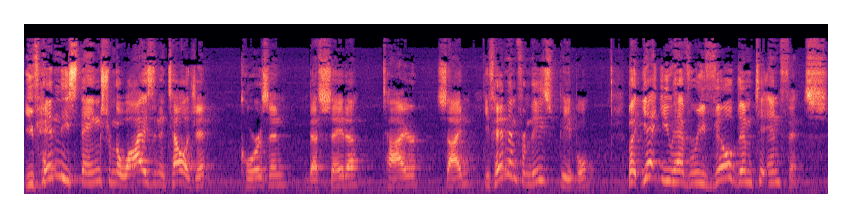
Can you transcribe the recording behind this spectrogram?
You've hidden these things from the wise and intelligent, Chorazin, Bethsaida, Tyre, Sidon. You've hidden them from these people, but yet you have revealed them to infants.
